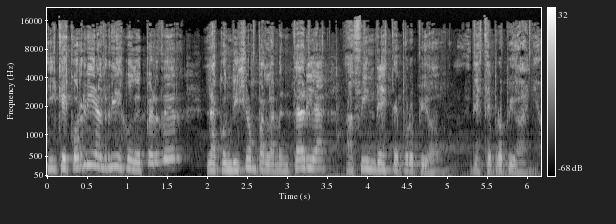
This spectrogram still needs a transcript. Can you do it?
y que corría el riesgo de perder la condición parlamentaria a fin de este propio, de este propio año.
